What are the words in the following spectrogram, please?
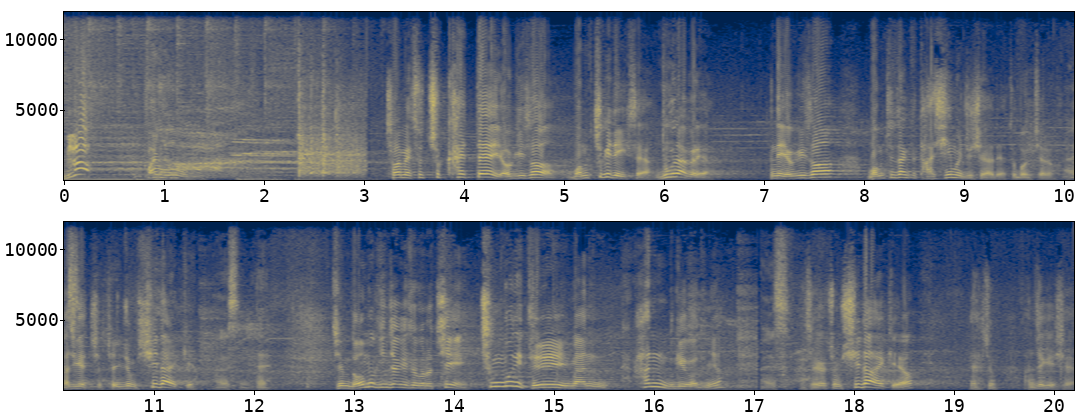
밀어! 아이고. 처음에 수축할 때 여기서 멈추게 돼 있어요. 누구나 그래요. 근데 여기서 멈춘 상태 다시 힘을 주셔야 돼요. 두 번째로. 아시겠죠? 저희 좀 쉬다 할게요. 알겠습니다. 네. 지금 너무 긴장해서 그렇지 충분히 들만 한 무게거든요. 알겠습니다. 제가 좀 쉬다 할게요. 네, 좀 앉아 계셔요.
